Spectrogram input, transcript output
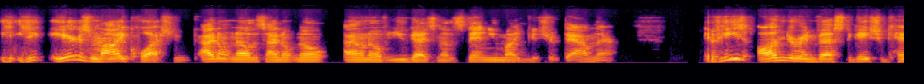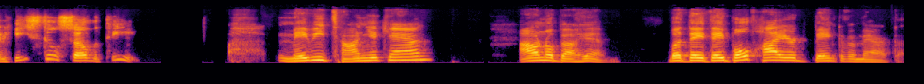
he, he, here's my question. I don't know this. I don't know. I don't know if you guys know this. Dan, you might because mm. you're down there. If he's under investigation, can he still sell the team? Maybe Tanya can. I don't know about him, but they they both hired Bank of America.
